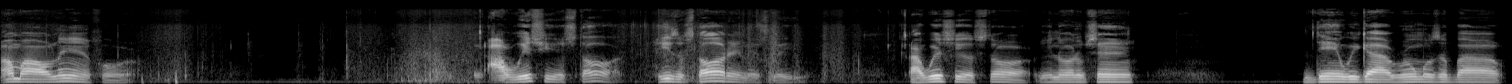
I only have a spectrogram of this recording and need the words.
I'm all in for it. I wish he'd start. He's a starter in this league. I wish he'd start. You know what I'm saying? Then we got rumors about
